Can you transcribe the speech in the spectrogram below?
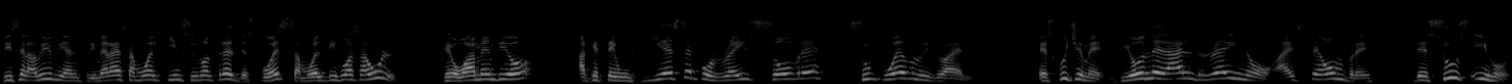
Dice la Biblia en 1 Samuel 15, 1 al 3. Después Samuel dijo a Saúl, Jehová me envió a que te ungiese por rey sobre su pueblo Israel. Escúcheme, Dios le da el reino a este hombre de sus hijos.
